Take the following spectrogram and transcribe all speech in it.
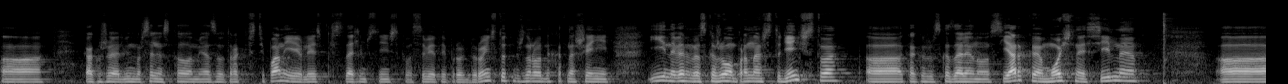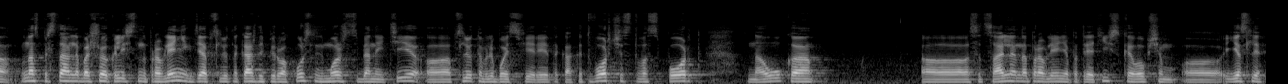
А, как уже Альбина Марсельевна сказала, меня зовут Раков Степан, я являюсь председателем студенческого совета и профбюро Института международных отношений. И, наверное, расскажу вам про наше студенчество. А, как уже сказали, оно у нас яркое, мощное, сильное. А, у нас представлено большое количество направлений, где абсолютно каждый первокурсник может себя найти абсолютно в любой сфере. Это как и творчество, спорт, наука, социальное направление, патриотическое. В общем, если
